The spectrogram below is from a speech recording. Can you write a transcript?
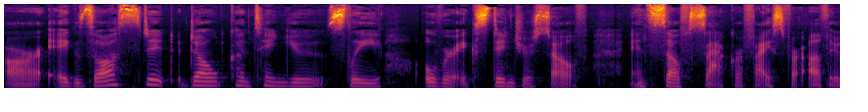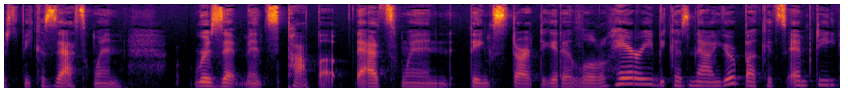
are exhausted, don't continuously overextend yourself and self sacrifice for others because that's when resentments pop up. That's when things start to get a little hairy because now your bucket's empty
